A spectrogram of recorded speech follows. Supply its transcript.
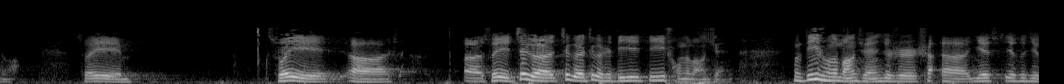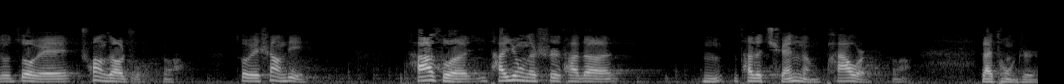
对吧？所以，所以呃呃，所以这个这个这个是第一第一重的王权。用第一重的王权就是上呃耶耶稣基督作为创造主是吧？作为上帝，他所他用的是他的嗯他的全能 power 是吧？来统治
